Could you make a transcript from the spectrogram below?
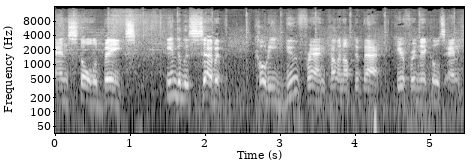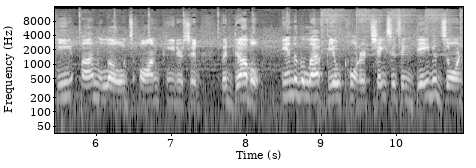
and stole a base. Into the seventh, Cody Dufran coming up to bat here for Nicholls, and he unloads on Peterson. The double into the left field corner chases in David Zorn,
